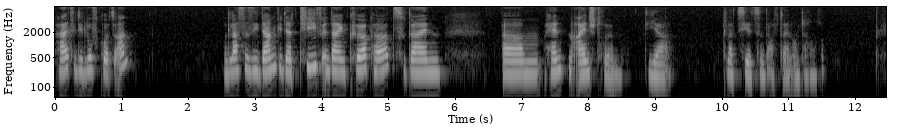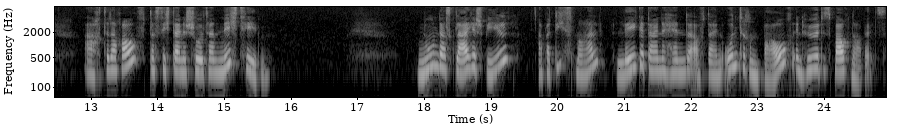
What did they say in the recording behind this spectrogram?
halte die Luft kurz an und lasse sie dann wieder tief in deinen Körper zu deinen ähm, Händen einströmen, die ja platziert sind auf deinen unteren Rippen. Achte darauf, dass sich deine Schultern nicht heben. Nun das gleiche Spiel, aber diesmal lege deine Hände auf deinen unteren Bauch in Höhe des Bauchnabels.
